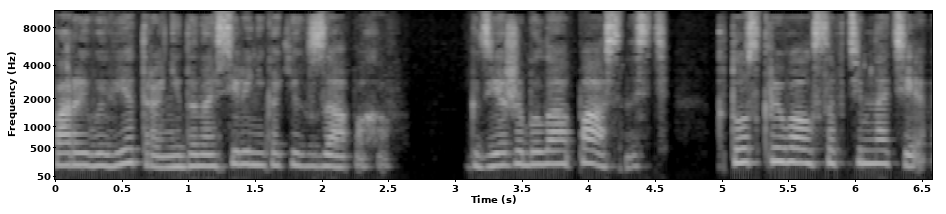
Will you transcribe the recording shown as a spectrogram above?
Порывы ветра не доносили никаких запахов. Где же была опасность? Кто скрывался в темноте?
